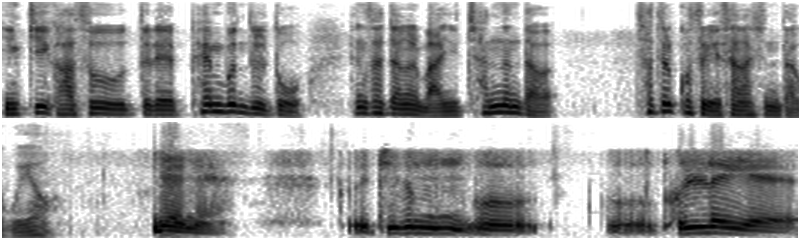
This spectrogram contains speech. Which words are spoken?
인기 가수들의 팬분들도 행사장을 많이 찾는다, 찾을 것을 예상하신다고요. 네네. 그 지금 뭐, 그 근래에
